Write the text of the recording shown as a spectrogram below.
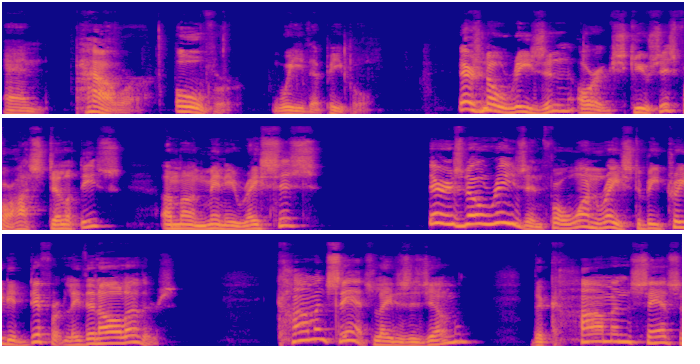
and power over we the people. There's no reason or excuses for hostilities among many races. There is no reason for one race to be treated differently than all others. Common sense, ladies and gentlemen, the common sense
